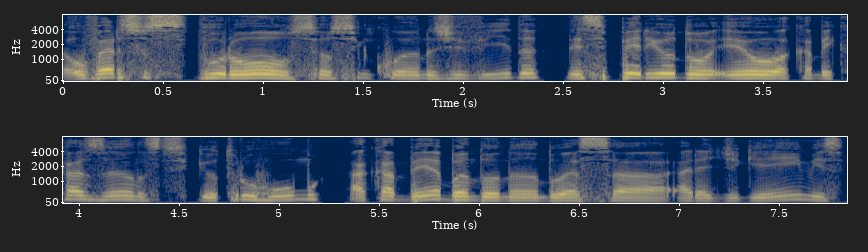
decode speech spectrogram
o Versus durou os seus cinco anos de vida. Nesse período eu acabei casando, segui outro rumo, acabei abandonando essa área de games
